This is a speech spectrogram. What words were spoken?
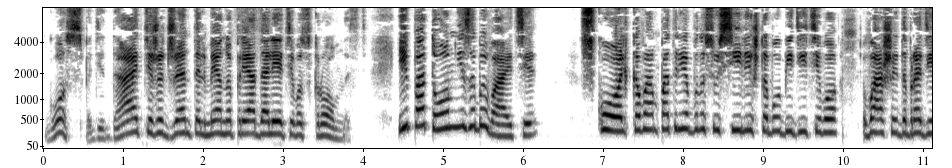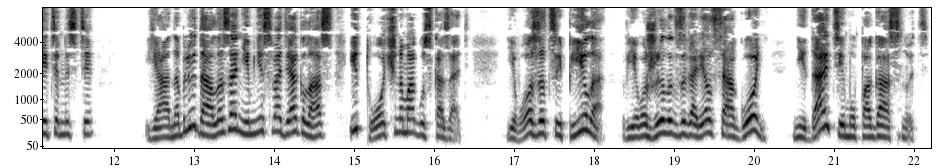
Господи, дайте же джентльмену преодолеть его скромность. И потом не забывайте, Сколько вам потребовалось усилий, чтобы убедить его в вашей добродетельности? Я наблюдала за ним, не сводя глаз, и точно могу сказать. Его зацепило, в его жилах загорелся огонь. Не дайте ему погаснуть.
